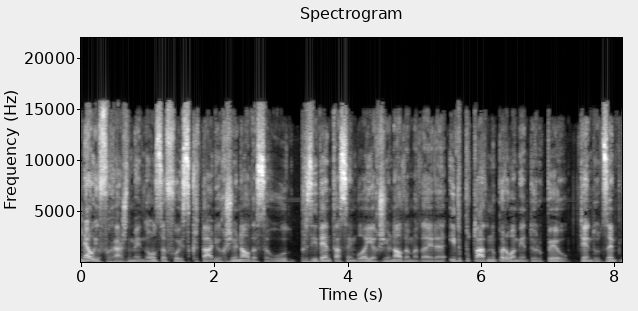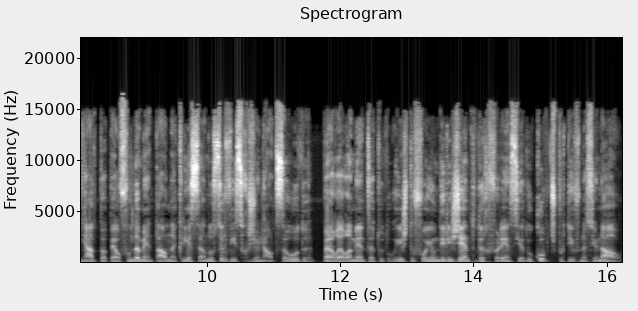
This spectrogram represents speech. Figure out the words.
Nélio Ferraz de Mendonça foi secretário regional da Saúde, presidente da Assembleia Regional da Madeira e deputado no Parlamento Europeu, tendo desempenhado papel fundamental na criação do Serviço Regional de Saúde. Paralelamente a tudo isto, foi um dirigente de referência do Clube Desportivo Nacional.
